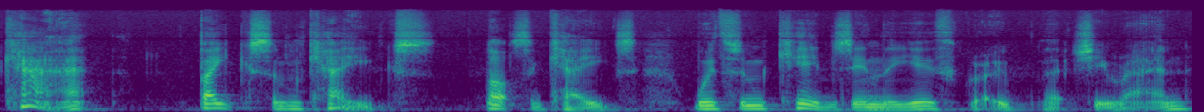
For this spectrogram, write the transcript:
Kat baked some cakes, lots of cakes, with some kids in the youth group that she ran.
